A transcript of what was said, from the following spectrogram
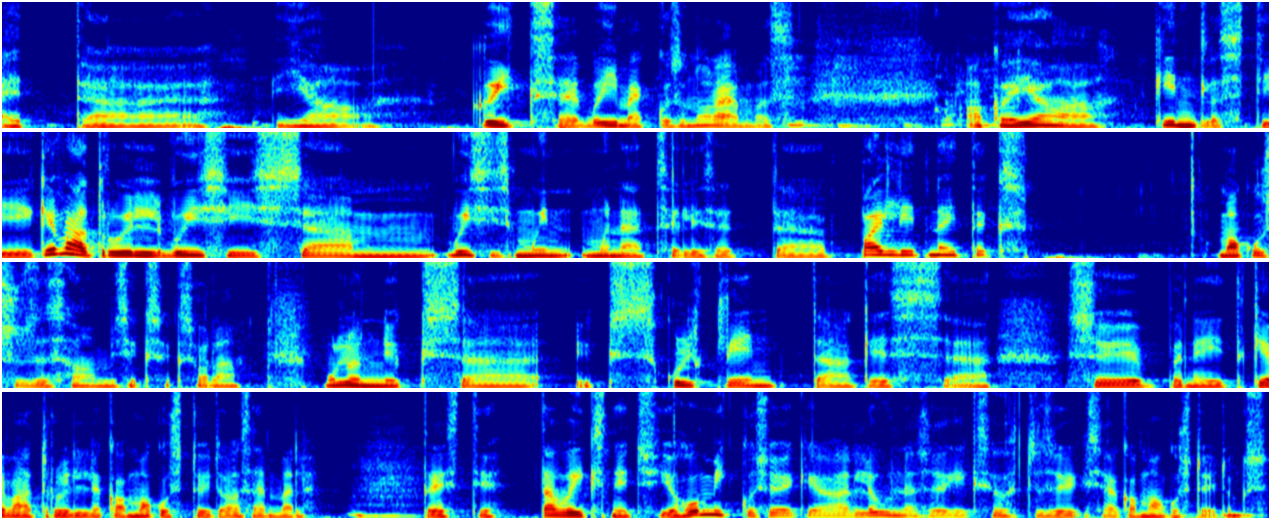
Et äh, jaa, kõik see võimekus on olemas. aga jaa kindlasti kevadrull või siis, ähm, või siis mõn-, mõned sellised äh, pallid näiteks magususe saamiseks, eks ole. mul on üks, äh, üks kuldklient, kes äh, sööb neid kevadrulle ka magustoidu asemel. Mhm. tõesti, ta võiks neid süüa hommikusöögi ajal, lõunasöögiks õhtusöögiks ja ka magustoiduks.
